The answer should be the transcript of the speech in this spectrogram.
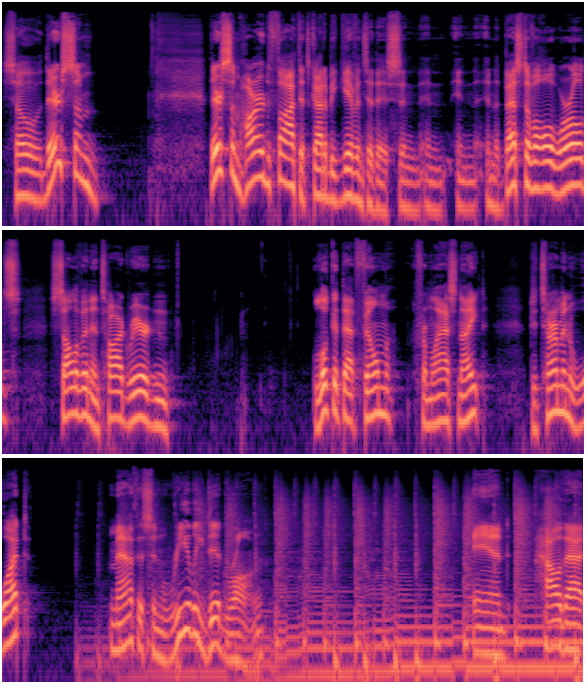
So there's some there's some hard thought that's got to be given to this. And in, in, in the best of all worlds, Sullivan and Todd Reirden look at that film from last night, determine what Matheson really did wrong, and how that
